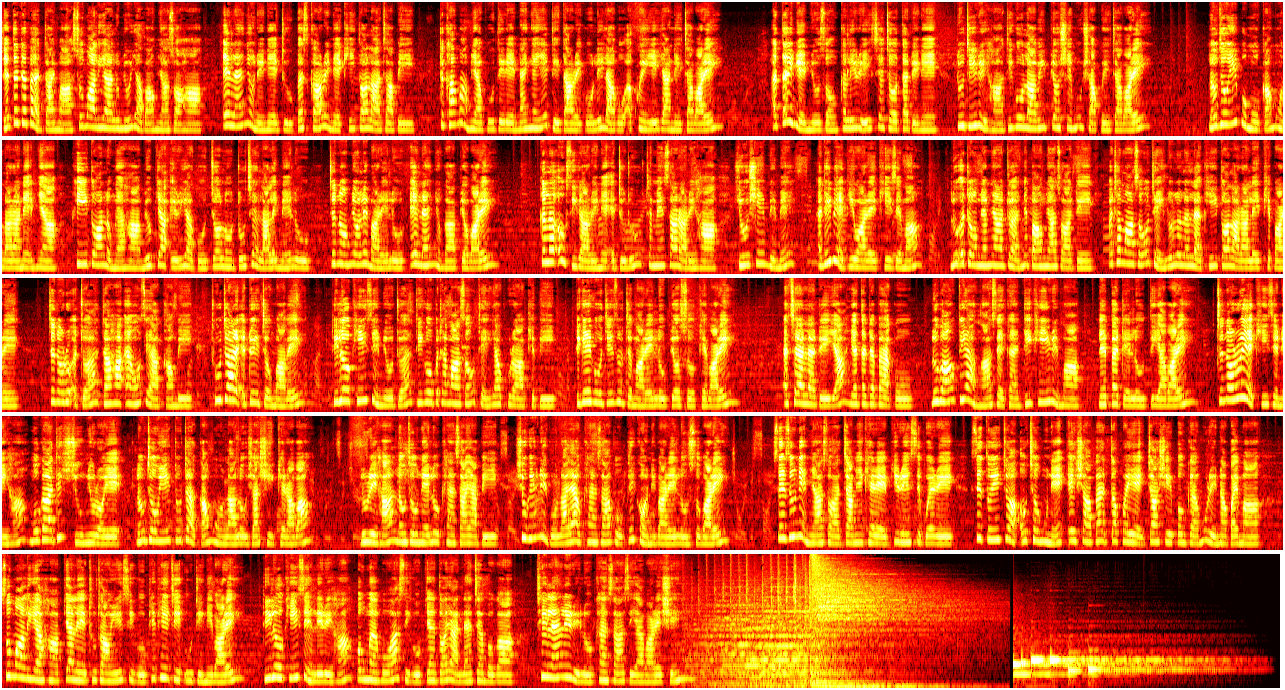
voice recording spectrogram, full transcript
သက်တစ်ပတ်တိုင်းမှာဆိုမာလီယာလူမျိုးရာပေါင်းများစွာဟာအလန်ညွန်တွေနဲ့အတူဘတ်စကားတွေနဲ့ခီးသွားလာကြပြီးတခါမှမရောက်ဘူးသေးတဲ့နိုင်ငံရဲ့ဒေသတွေကိုလေ့လာဖို့အခွင့်အရေးရနေကြပါတယ်။အသက်အရွယ်မျိုးစုံကလေးတွေဆက်ကြောတက်တွေနဲ့လူကြီးတွေဟာဒီကိုလာပြီးပျော်ရွှင်မှုရှာဖွေကြပါတယ်။လုံခြုံရေးပုံမကောင်းမွန်လာတာနဲ့အမျှခီးသွားလုပ်ငန်းဟာမြို့ပြဧရိယာကိုကျော်လွန်တိုးချဲ့လာလိမ့်မယ်လို့ကျွန်တော်မျှော်လင့်ပါတယ်လို့အလန်ညွန်ကပြောပါတယ်။ ကလအုပ်စီးတာတွေနဲ့အတူတူထမင်းစားတာတွေဟာရိုးရှင်းပေမဲ့အဓိပ္ပာယ်ပြေဝတဲ့ခီးစဉ်မှာလူအတော်များများအတွက်နှစ်ပေါင်းများစွာတွင်ပထမဆုံးအကြိမ်လွတ်လွတ်လပ်လပ်ခီးသွားလာတာလည်းဖြစ်ပါတယ်။ကျွန်တော်တို့အတွက်ဒါဟာအံ့ဩစရာကောင်းပြီးထူးခြားတဲ့အတွေ့အကြုံပါပဲ။ဒီလိုခီးစဉ်မျိုးအတွက်ဒီကိုပထမဆုံးအကြိမ်ရောက်ဖူးတာဖြစ်ပြီးတကယ်ကိုကျေးဇူးတင်ပါတယ်လို့ပြောဆိုခဲ့ပါတယ်။အချက်အလက်တွေအရရက်သက်တစ်ပတ်ကိုလူပေါင်း150ခန့်ဒီခီးတွေမှာလဲပတ်တယ်လို့သိရပါတယ်။ ကျွန်တော်တို့ရဲ့ခီးစဉ်တွေဟာမိုဂါဒစ်ရှူမြို့တော်ရဲ့လုံခြုံရေးတိုးတက်ကောင်းမွန်လာလို့ရရှိခဲ့တာပါ။လူတွေဟာလုံခြုံတယ်လို့ခံစားရပြီးရှုခင်းတွေကိုလာရောက်ခံစားဖို့ဖိတ်ခေါ်နေပါတယ်လို့ဆိုပါတယ်။ဆယ်စုနှစ်များစွာကြာမြင့်ခဲ့တဲ့ပြည်ရင်းစစ်ပွဲတွေစစ်သွေးကြွအုပ်ချုပ်မှုနဲ့အေရှာဘတ်တပ်ဖွဲ့ရဲ့ကြာရှည်ပုံကံမှုတွေနောက်ပိုင်းမှာဆိုမာလီယာဟာပြန်လည်ထူထောင်ရေးစီကိုဖြည်းဖြည်းချင်းဦးတည်နေပါတယ်။ဒီလိုခီးစဉ်လေးတွေဟာပုံမှန်ဘဝစီကိုပြန်သွားရလမ်းကျမ်းပေါ်က ခြေလမ်းလေးတွေလိုခန်းစားစေရပါတယ်ရှင်။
